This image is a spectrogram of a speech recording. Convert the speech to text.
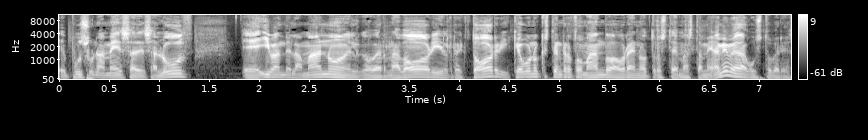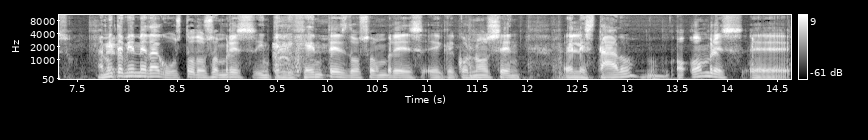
eh, puso una mesa de salud, eh, iban de la mano el gobernador y el rector y qué bueno que estén retomando ahora en otros temas también. A mí me da gusto ver eso. A mí también me da gusto, dos hombres inteligentes, dos hombres eh, que conocen el Estado, hombres eh,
